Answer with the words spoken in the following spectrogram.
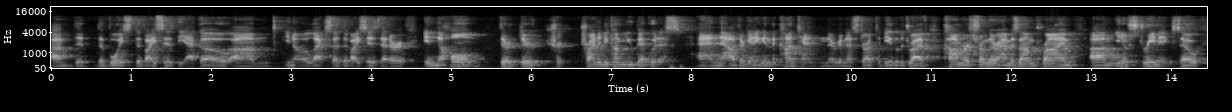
um, the the voice devices, the Echo, um, you know Alexa devices that are in the home. They're they're tr- trying to become ubiquitous, and now they're getting into content, and they're going to start to be able to drive commerce from their Amazon Prime, um, you know, streaming. So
